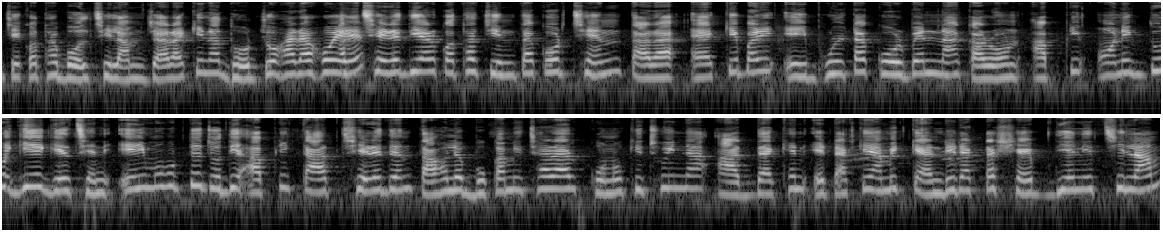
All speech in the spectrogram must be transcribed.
যে কথা বলছিলাম। যারা কিনা ধৈর্যহারা হয়ে ছেড়ে দেওয়ার কথা চিন্তা করছেন, তারা একেবারে এই ভুলটা করবেন না। কারণ আপনি অনেক দূর এগিয়ে গেছেন। এই মুহূর্তে যদি আপনি কাজ ছেড়ে দেন, তাহলে বোকামি ছাড়া আর কোনো কিছুই না। আর দেখেন, এটাকে আমি ক্যান্ডির একটা শেপ দিয়ে নিচ্ছিলাম।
